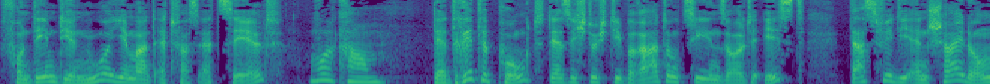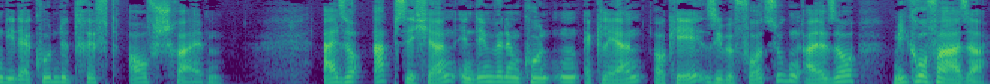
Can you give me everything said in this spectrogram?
von dem dir nur jemand etwas erzählt? Wohl kaum. Der dritte Punkt, der sich durch die Beratung ziehen sollte, ist, dass wir die Entscheidung, die der Kunde trifft, aufschreiben. Also absichern, indem wir dem Kunden erklären, okay, Sie bevorzugen also Mikrofaser.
